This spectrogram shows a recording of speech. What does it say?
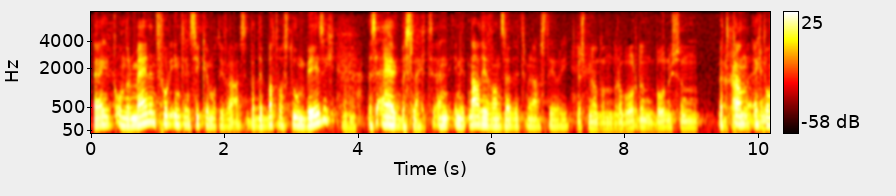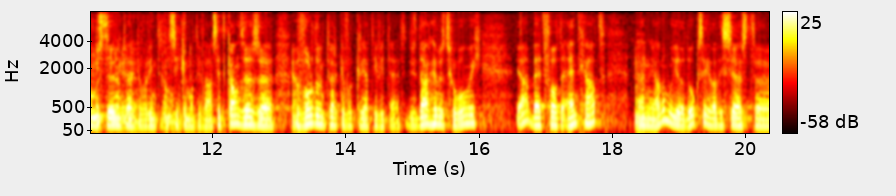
eigenlijk ondermijnend voor intrinsieke motivatie. Dat debat was toen bezig, Mhm. dat is eigenlijk beslecht. En in het nadeel van zelfdeterminatietheorie. Dus met andere woorden, bonussen. Het kan echt ondersteunend werken voor intrinsieke motivatie. Het kan zelfs eh, Ja. bevorderend werken voor creativiteit. Dus daar hebben ze het gewoonweg ja, bij het foute eind gehad. Mhm. En ja, dan moet je dat ook zeggen. Dat is juist eh,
